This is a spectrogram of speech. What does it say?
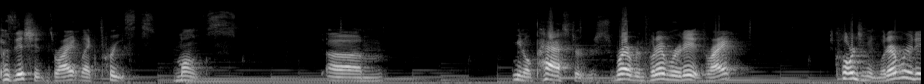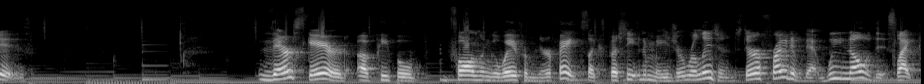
positions, right? Like priests, monks, um, you know, pastors, reverends, whatever it is, right? Clergymen, whatever it is. They're scared of people falling away from their faiths, like especially in major religions. They're afraid of that. We know this. Like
